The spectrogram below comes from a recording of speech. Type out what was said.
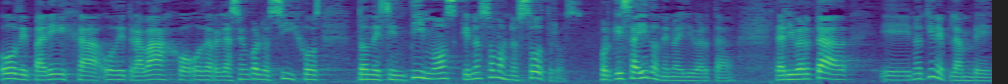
o de pareja, o de trabajo, o de relación con los hijos, donde sentimos que no somos nosotros, porque es ahí donde no hay libertad. La libertad eh, no tiene plan B.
